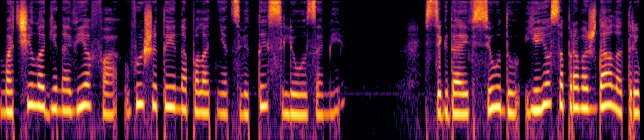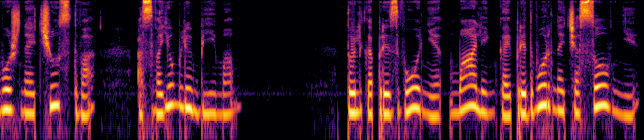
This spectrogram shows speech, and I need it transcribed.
мочила Геновефа вышитые на полотне цветы слезами. Всегда и всюду ее сопровождало тревожное чувство о своем любимом. Только при звоне маленькой придворной часовни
